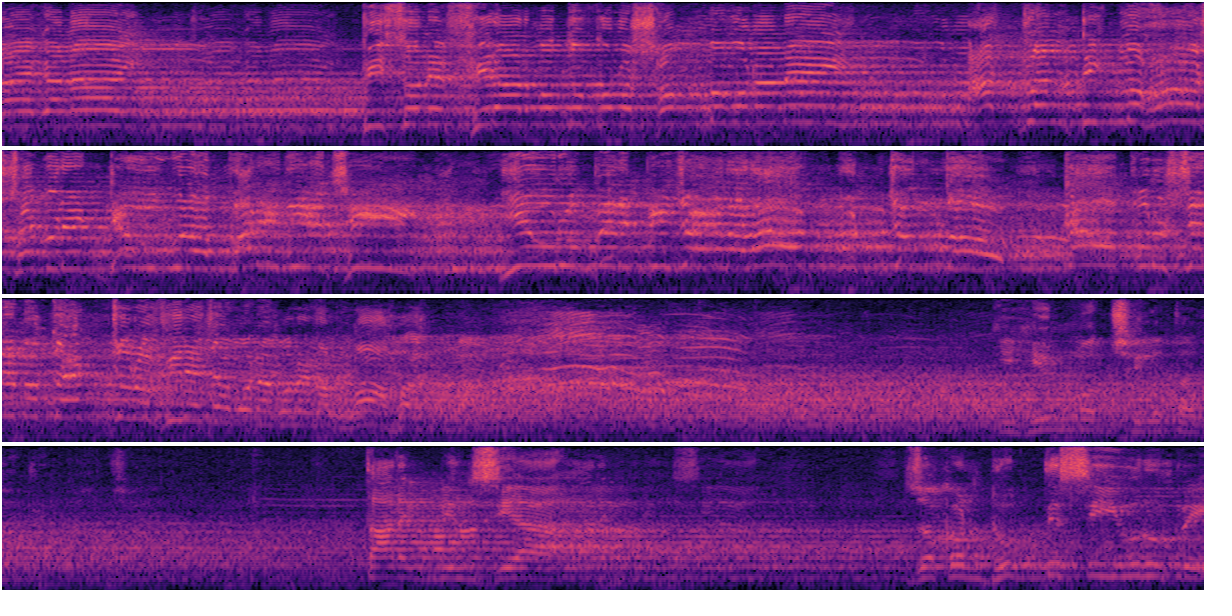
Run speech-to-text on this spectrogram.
জায়গা নাই। পিছনে ফেরার মতো কোনো সম্ভাবনা নেই। আটলান্টিক মহাসাগরের ঢেউগুলা পাড়ি দিয়েছি। ইউরোপের বিজয়ের আগ পর্যন্ত কাপুরুষের মতো একজনও ফিরে যাব না বলেন আল্লাহ কি হিম্মত ছিল তাদের? তারেক বিন জিয়া যখন ঢুকতেছি ইউরোপে,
